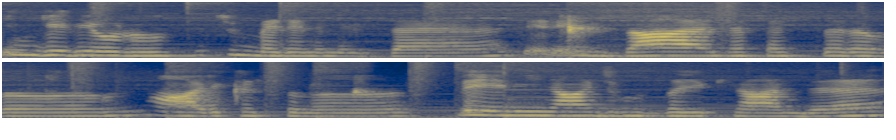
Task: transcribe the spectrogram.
imgeliyoruz bütün bedenimizde. Derin güzel nefesler alın. Harikasınız. Ve yeni inancımız da yüklendi.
